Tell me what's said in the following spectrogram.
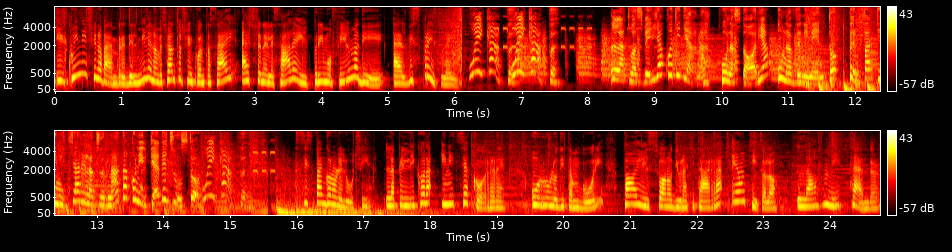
Il 15 novembre del 1956 esce nelle sale il primo film di Elvis Presley. Wake up! Wake up! La tua sveglia quotidiana. Una storia, un avvenimento per farti iniziare la giornata con il piede giusto. Wake up! Si spengono le luci, la pellicola inizia a correre. Un rullo di tamburi, poi il suono di una chitarra e un titolo, Love Me Tender.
